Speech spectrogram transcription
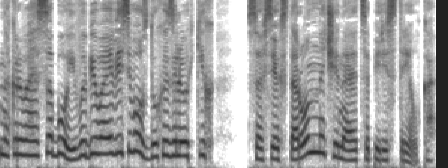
накрывая собой, выбивая весь воздух из легких. Со всех сторон начинается перестрелка.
